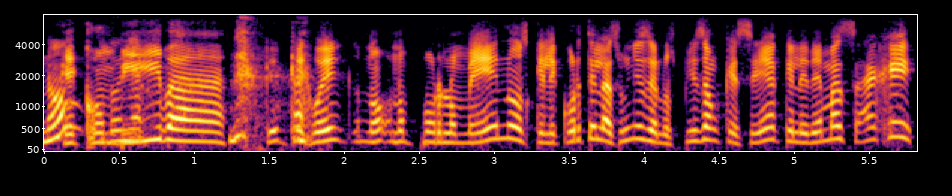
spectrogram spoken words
¿no? Que conviva, Doña... que, que, juegue, no, no, por lo menos, que le corte las uñas de los pies, aunque sea, que le dé masaje,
